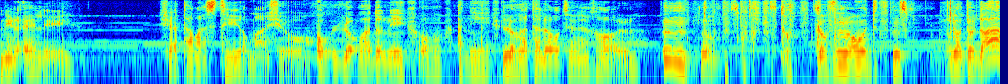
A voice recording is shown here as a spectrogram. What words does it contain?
נראה לי שאתה מסתיר משהו. או, לא, אדוני, או, אני לא... אתה לא רוצה לאכול? טוב מאוד. לא, תודה.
